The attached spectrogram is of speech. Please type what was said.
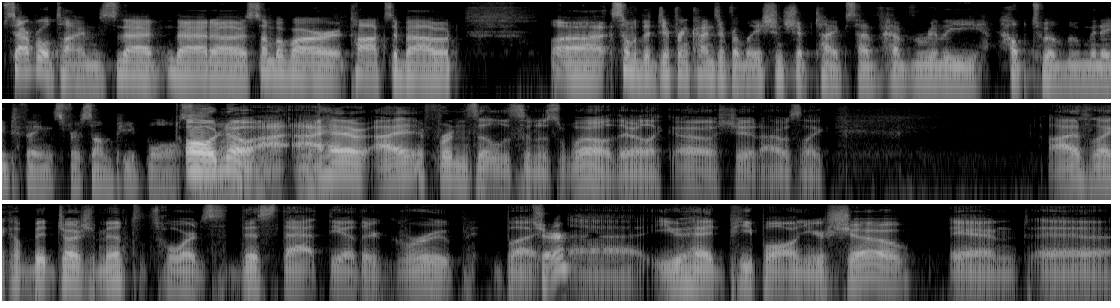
several times that that uh, some of our talks about uh, some of the different kinds of relationship types have have really helped to illuminate things for some people. So, Oh no, um, I, I have I have friends that listen as well. They're like, oh shit. I was like, I was like a bit judgmental towards this, that, the other group, but Sure. uh, you had people on your show and uh,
